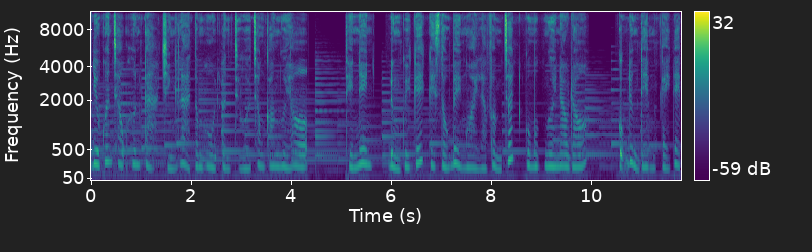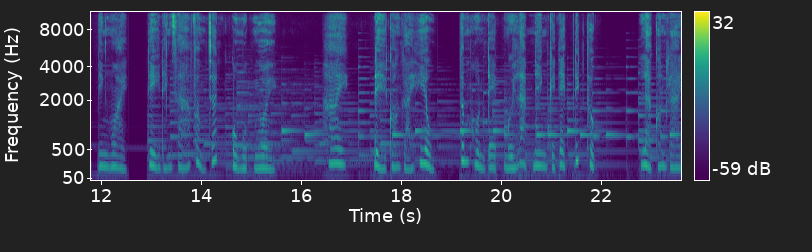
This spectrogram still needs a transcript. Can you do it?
Điều quan trọng hơn cả chính là tâm hồn ẩn chứa trong con người họ thế nên, đừng quy kết cái xấu bề ngoài là phẩm chất của một người nào đó. Cũng đừng đem cái đẹp bên ngoài để đánh giá phẩm chất của một người. Hai, để con gái hiểu, tâm hồn đẹp mới làm nên cái đẹp đích thực. Là con gái,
